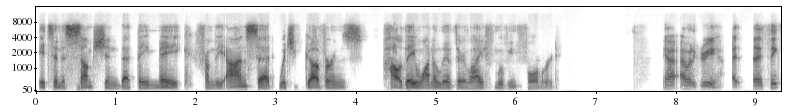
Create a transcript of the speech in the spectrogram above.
it's an assumption that they make from the onset, which governs how they want to live their life moving forward. Yeah, I would agree. I, I think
